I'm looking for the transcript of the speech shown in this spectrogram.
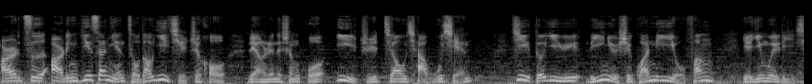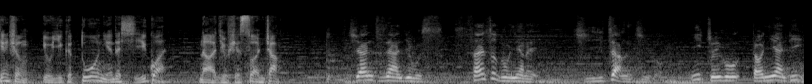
而自2013年走到一起之后，两人的生活一直交洽无嫌，既得益于李女士管理有方，也因为李先生有一个多年的习惯，那就是算账。简直上就是三十多年来记账记录，你最后到年底，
